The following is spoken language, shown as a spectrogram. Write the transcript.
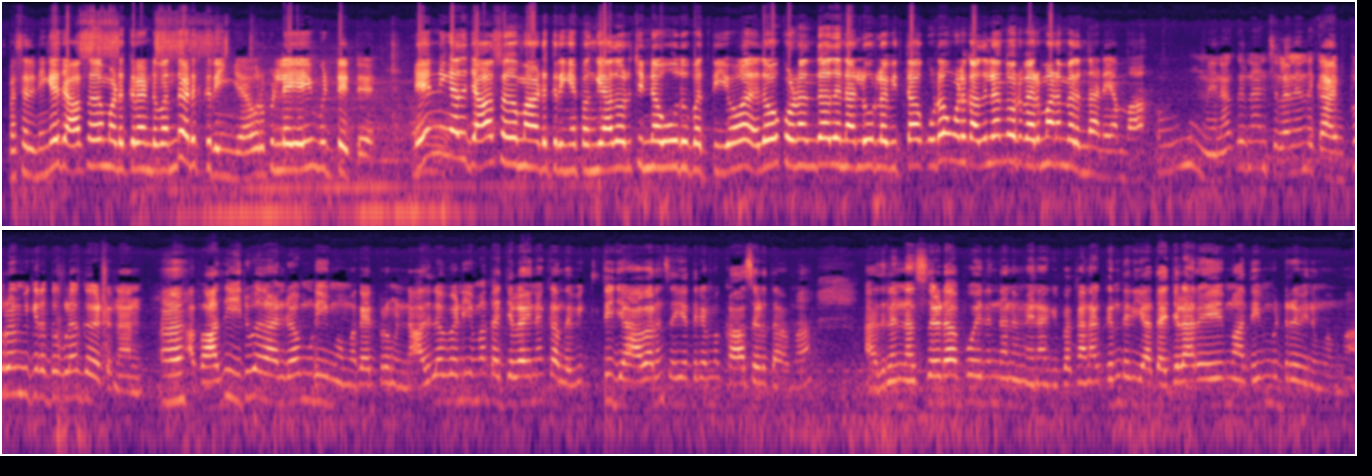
இப்ப சரி நீங்க ஜாசகம் எடுக்கிறேன்ட்டு வந்து எடுக்கிறீங்க. ஒரு பிள்ளையையும் விட்டுட்டு. ஏன் நீங்க அது ஜாசகமா எடுக்கிறீங்க? இப்ப எங்கேயாவது ஒரு சின்ன ஊதுபத்தியோ ஏதோ கொண்டு அது நல்லூர்ல வித்தா கூட உங்களுக்கு அதுல இருந்து ஒரு வருமானம் இருந்தானே அம்மா? எனக்கு நான் சில நேரம் இந்த கற்பூரம் விற்கிறதுக்குள்ள கேட்டேன் நான். அப்ப அது இருபதாயிரம் ரூபா முடியுமாம்மா கற்பூரம் பண்ண அதுல வேண்டியமா தச்சலாம் எனக்கு அந்த வித்து வியாபாரம் செய்ய தெரியாம காசு எடுத்தாமா? அதுல நசடா போயிருந்தானே எனக்கு இப்ப கணக்குன்னு தெரியாது. தச்சலாரே மாத்தையும் விட்டுற வேணுமாம்மா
